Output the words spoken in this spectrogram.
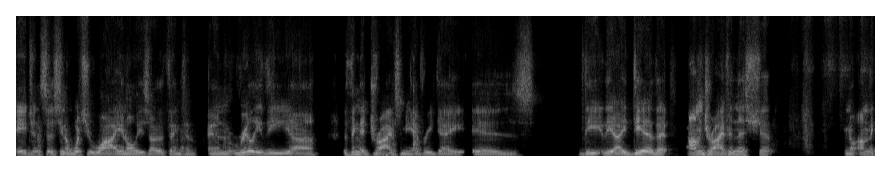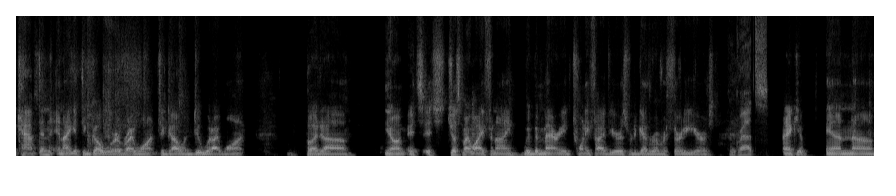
agents this, you know, what's your why and all these other things, and and really the uh, the thing that drives me every day is the the idea that I'm driving this ship. You know, I'm the captain, and I get to go wherever I want to go and do what I want. But uh, you know, it's it's just my wife and I. We've been married 25 years. We're together over 30 years. Congrats. Thank you. And uh,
